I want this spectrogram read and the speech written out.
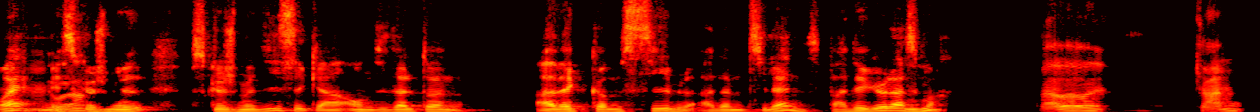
Ouais, mais voilà. ce, que je me, ce que je me dis, c'est qu'un Andy Dalton avec comme cible Adam Thielen, c'est pas dégueulasse, Mhm. quoi. Bah ouais, ouais. Carrément.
